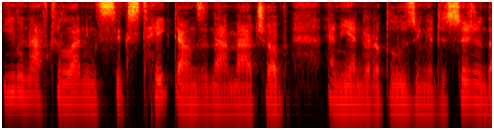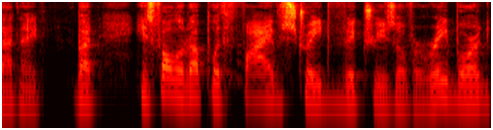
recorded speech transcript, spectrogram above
even after landing six takedowns in that matchup, and he ended up losing a decision that night. But he's followed up with five straight victories over Ray Borg,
